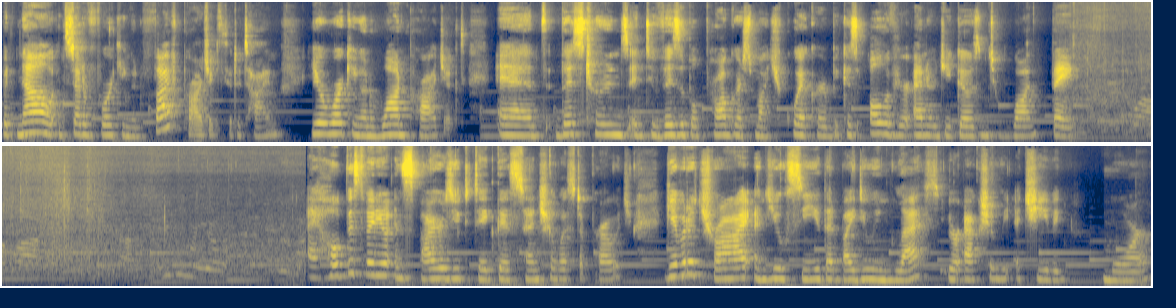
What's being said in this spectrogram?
But now, instead of working on five projects at a time, you're working on one project. And this turns into visible progress much quicker because all of your energy goes into one thing. Hope this video inspires you to take the essentialist approach. Give it a try and you'll see that by doing less, you're actually achieving more.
